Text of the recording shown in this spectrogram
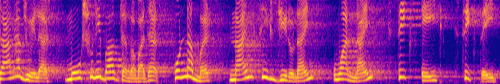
রানা জুয়েলার্স মৌসুমি বাগডাঙ্গা বাজার। Phone number nine six zero nine one nine six eight six eight.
